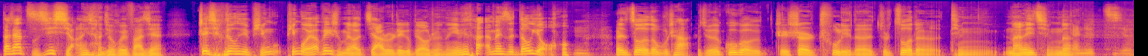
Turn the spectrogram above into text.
大家仔细想一想，就会发现这些东西苹果苹果要为什么要加入这个标准呢？因为它 iMessage 都有，嗯而且做的都不差。我觉得 Google 这事儿处理的就是做的挺难为情的，感觉急了。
